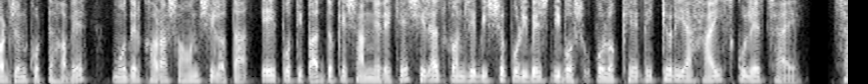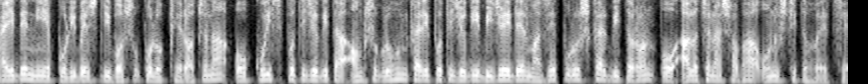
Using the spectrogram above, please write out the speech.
অর্জন করতে হবে, মোদের খরা সহনশীলতা, এই প্রতিপাদ্যকে সামনে রেখে সিরাজগঞ্জে বিশ্ব পরিবেশ দিবস উপলক্ষে ভিক্টোরিয়া হাই স্কুলের ছায়ে, ছাইদের নিয়ে পরিবেশ দিবস উপলক্ষে রচনা ও কুইজ প্রতিযোগিতা অংশগ্রহণকারী প্রতিযোগী বিজয়ীদের মাঝে পুরস্কার বিতরণ ও আলোচনা সভা অনুষ্ঠিত হয়েছে।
